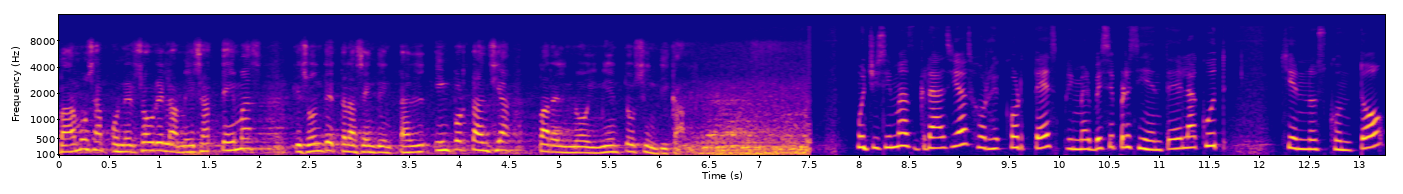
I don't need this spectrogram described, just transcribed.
vamos a poner sobre la mesa temas que son de trascendental importancia para el movimiento sindical. Muchísimas gracias Jorge Cortés, primer vicepresidente de la CUT, quien nos contó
